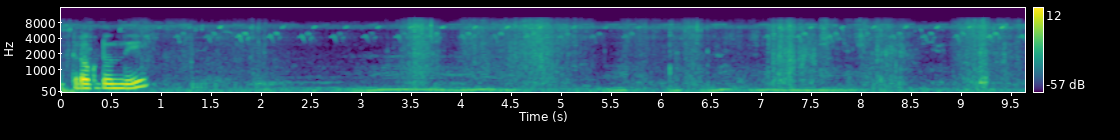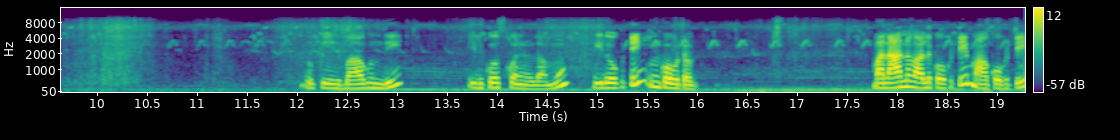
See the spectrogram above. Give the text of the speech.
ఇక్కడ ఒకటి ఉంది. ఓకే ఇది బాగుంది. ఇది కోసుకొని వెళ్దాము. ఇది ఒకటి ఇంకొకటి ఒకటి మా నాన్న వాళ్ళకి ఒకటి మాకొకటి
